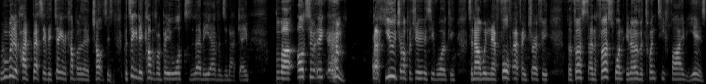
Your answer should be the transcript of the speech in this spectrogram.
would have had better if they'd taken a couple of their chances, particularly a couple from Billy Waters and Lemmy Evans in that game. But ultimately, a huge opportunity for Woking to now win their fourth FA trophy, the first and the first one in over 25 years.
